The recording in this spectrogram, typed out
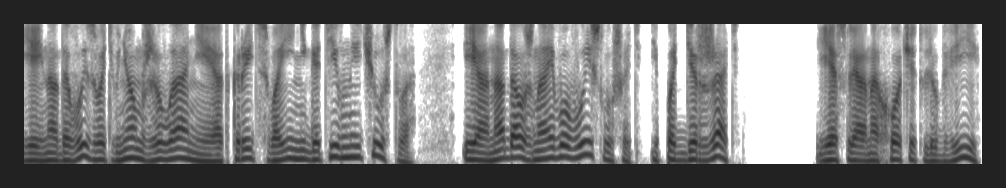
Ей надо вызвать в нем желание открыть свои негативные чувства, и она должна его выслушать и поддержать. Если она хочет любви,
